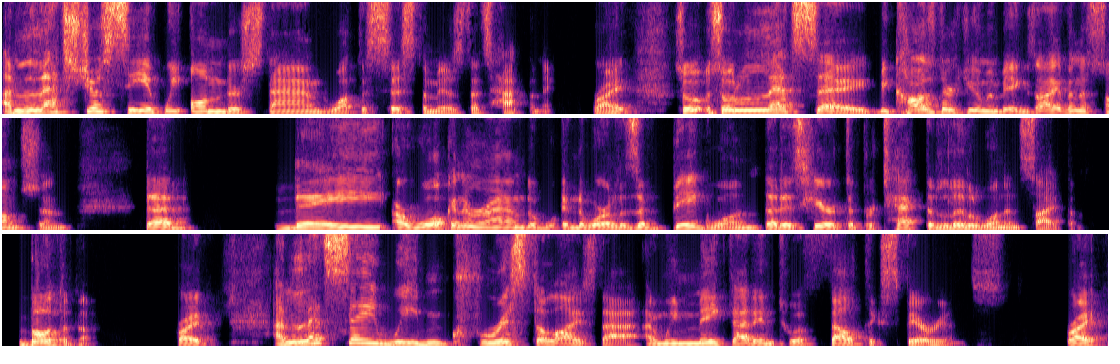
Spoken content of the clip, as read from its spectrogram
And let's just see if we understand what the system is that's happening, right? So, so let's say because they're human beings, I have an assumption that they are walking around in the world as a big one that is here to protect the little one inside them, both of them. Right. And let's say we crystallize that and we make that into a felt experience. Right.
